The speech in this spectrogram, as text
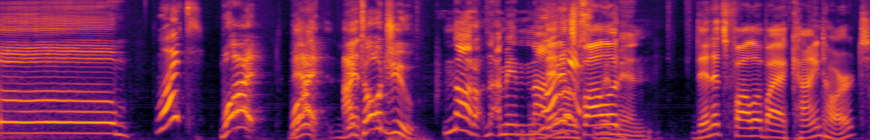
Boom! what? What? Then What? it- I told you. not. I mean, not Then it's followed- women. Then it's followed by a kind heart.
